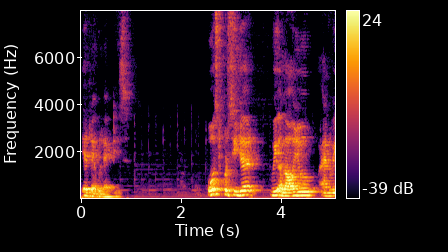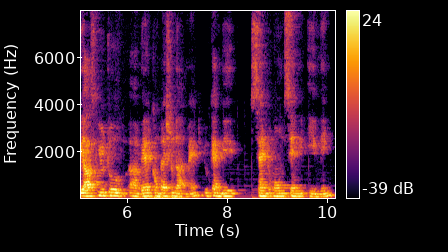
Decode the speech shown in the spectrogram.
irregularities. Post procedure, we allow you and we ask you to uh, wear compression garment. You can be sent home same evening.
